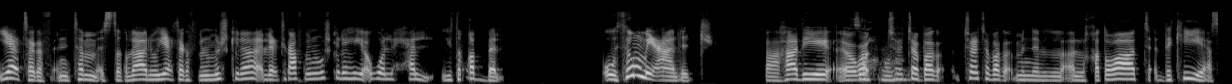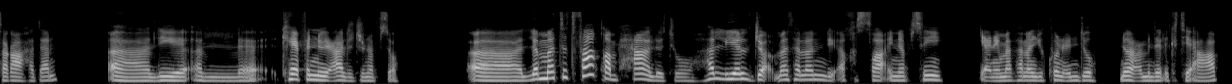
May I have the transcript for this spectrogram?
يعترف إن تم استغلاله يعترف بالمشكلة. الاعتراف بالمشكلة هي أول حل ويتقبل وثم يعالج. فهذه صح. تعتبر تعتبر من الخطوات الذكية صراحة. آه كيف إنه يعالج نفسه. آه لما تتفاقم حالته هل يلجأ مثلا لأخصائي نفسي؟ يعني مثلا يكون عنده نوع من الاكتئاب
